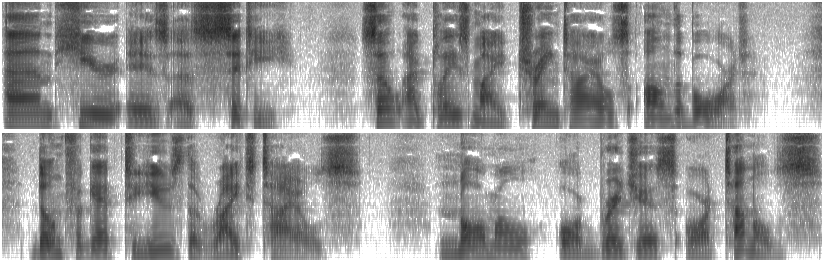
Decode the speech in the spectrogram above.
and here is a city. So I place my train tiles on the board. Don't forget to use the right tiles. Normal or bridges or tunnels.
